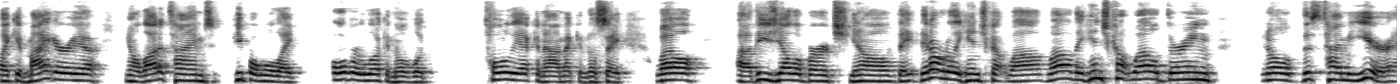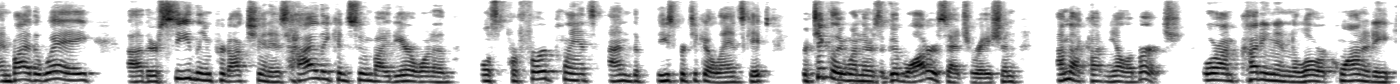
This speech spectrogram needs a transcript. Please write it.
Like in my area, you know, a lot of times people will like overlook and they'll look totally economic and they'll say, well, uh, these yellow birch, you know, they, they don't really hinge cut well. Well, they hinge cut well during, you know, this time of year. And by the way, uh, their seedling production is highly consumed by deer, one of the most preferred plants on the, these particular landscapes particularly when there's a good water saturation, I'm not cutting yellow birch or I'm cutting in a lower quantity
